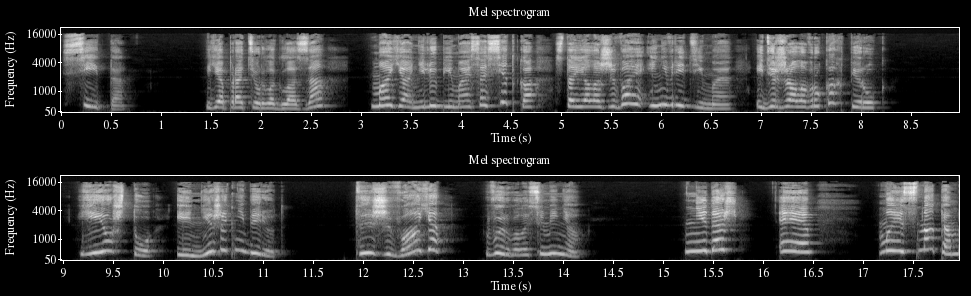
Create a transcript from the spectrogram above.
Сита. Я протерла глаза. Моя нелюбимая соседка стояла живая и невредимая и держала в руках пирог. Ее что, и нежить не берет? «Ты живая?» – вырвалась у меня. «Не дашь? Э, мы с Натом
